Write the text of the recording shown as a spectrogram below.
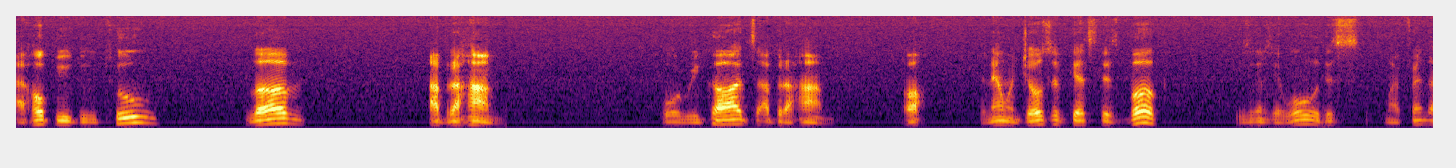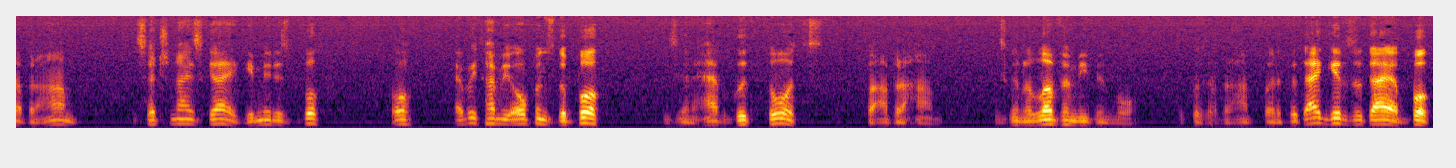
I hope you do too. Love, Abraham. Or regards, Abraham. And then when Joseph gets this book, he's going to say, Whoa, this is my friend Abraham. He's such a nice guy. Give me this book. Oh, every time he opens the book, he's going to have good thoughts for Abraham. He's going to love him even more because Abraham. But if a guy gives a guy a book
